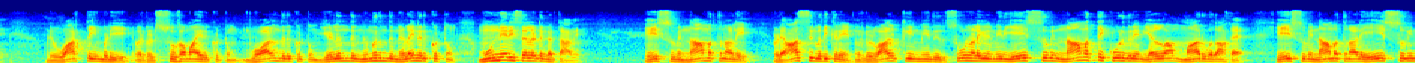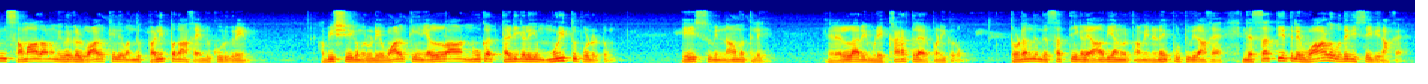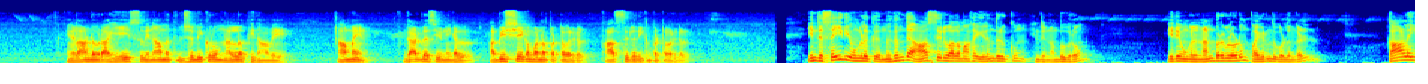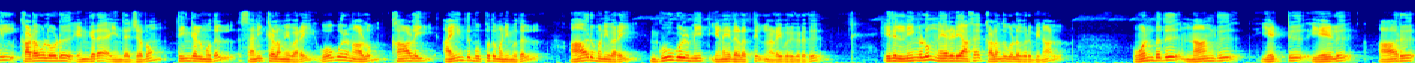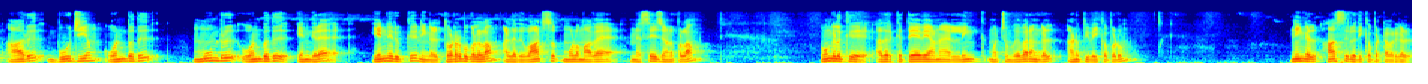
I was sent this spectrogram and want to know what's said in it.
உடைய வார்த்தையின்படி இவர்கள் சுகமாக இருக்கட்டும் வாழ்ந்திருக்கட்டும் எழுந்து நிமிர்ந்து நிலை நிற்கட்டும் முன்னேறி செல்லட்டும் கர்த்தாவே. இயேசுவின் நாமத்தினாலே இவருடைய ஆசீர்வதிக்கிறேன். இவர்கள் வாழ்க்கையின் மீது சூழ்நிலைகளின் மீது இயேசுவின் நாமத்தை கூறுகிறேன். எல்லாம் மாறுவதாக. இயேசுவின் நாமத்தினாலே இயேசுவின் சமாதானம் இவர்கள் வாழ்க்கையில் வந்து பழிப்பதாக என்று கூறுகிறேன். அபிஷேகம் அவருடைய வாழ்க்கையின் எல்லா நுகத்தடிகளையும் முறித்து போடட்டும். இயேசுவின் நாமத்திலே எங்கள் எல்லாரையும் உடைய கரத்தில் அர்ப்பணிக்கிறோம். தொடர்ந்து இந்த சத்தியங்களை ஆவியானவர் தாமே நினைப்பூட்டுவீராக. இந்த சத்தியத்தில் வாழ உதவி செய்வீராக. எங்கள் ஆண்டவராக இயேசுவின் நாமத்தில் ஜெபிக்கிறோம். நல்ல பிதாவே. ஆமேன். காட் பிளஸ் யூ நீங்கள் அபிஷேகம் பண்ணப்பட்டவர்கள் ஆசீர்வதிக்கப்பட்டவர்கள். இந்த செய்தி உங்களுக்கு மிகுந்த ஆசீர்வாதமாக இருந்திருக்கும் என்று நம்புகிறோம். இதை உங்கள் நண்பர்களோடும் பகிர்ந்து கொள்ளுங்கள். காலையில் கடவுளோடு என்கிற இந்த ஜெபம் திங்கள் முதல் சனிக்கிழமை வரை ஒவ்வொரு நாளும் காலை ஐந்து முப்பது மணி முதல் ஆறு மணி வரை கூகுள் மீட் இணையதளத்தில் நடைபெறுகிறது. இதில் நீங்களும் நேரடியாக கலந்து கொள்ள விரும்பினால் ஒன்பது நான்கு எட்டு ஏழு ஆறு ஆறு பூஜ்ஜியம் ஒன்பது மூன்று ஒன்பது என்கிற எண்ணிற்கு நீங்கள் தொடர்பு கொள்ளலாம் அல்லது வாட்ஸ்அப் மூலமாக மெசேஜ் அனுப்பலாம். உங்களுக்கு அதற்கு தேவையான லிங்க் மற்றும் விவரங்கள் அனுப்பி வைக்கப்படும். நீங்கள் ஆசிர்வதிக்கப்பட்டவர்கள்.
